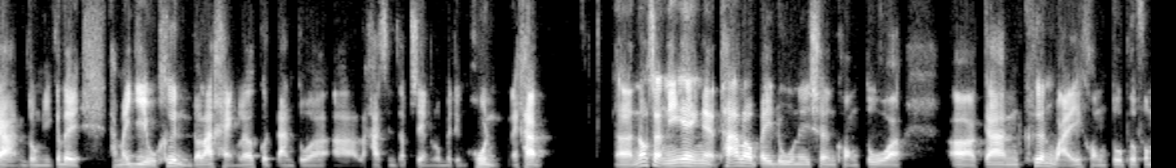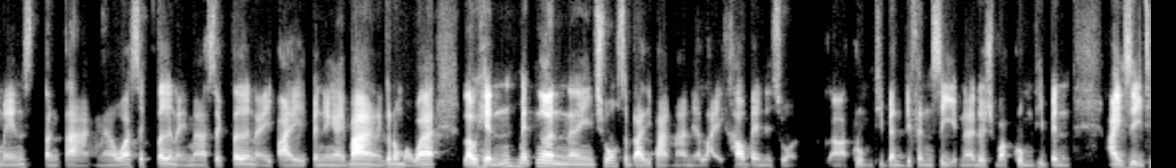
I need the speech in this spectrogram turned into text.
การณ์ตรงนี้ก็เลยทำให้ยิวขึ้นดอลลาร์แข็งแล้วก็กดดันตัวราคาสินทรัพย์เสี่ยงลงไปถึงหุ้นนะครับนอกจากนี้เองเนี่ยถ้าเราไปดูในเชิงของตัว การเคลื่อนไหวของตัว performance ต่างๆนะว่าเซกเตอร์ไหนมาเซกเตอร์ไหนไปเป็นยังไงบ้าง ก็ต้องบอกว่าเราเห็นเม็ดเงินในช่วงสัปดาห์ที่ผ่านมาเนี่ยไหลเข้าไปในส่วน กลุ่มที่เป็น defensive นะโดยเฉพาะกลุ่มที่เป็น ICT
